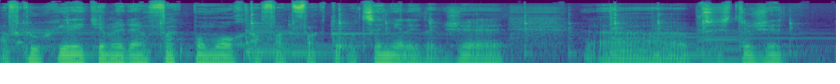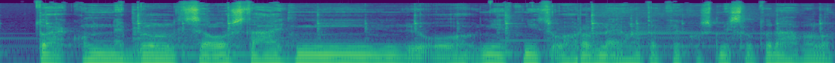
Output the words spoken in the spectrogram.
a v tu chvíli těm lidem fakt pomohl a fakt, fakt to ocenili, takže uh, přestože to jako nebyl celostátní nic, nic ohromného, tak jako smysl to dávalo.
